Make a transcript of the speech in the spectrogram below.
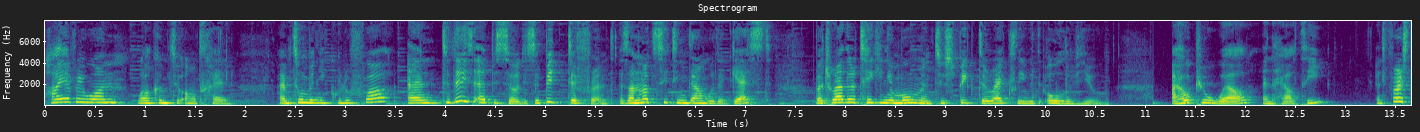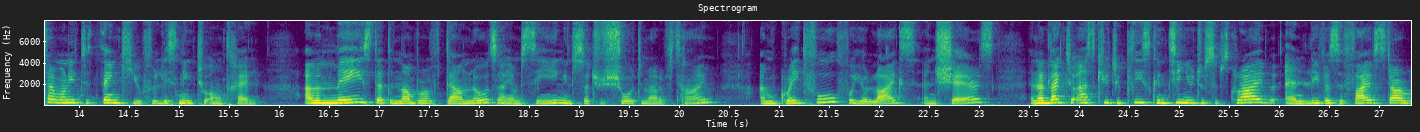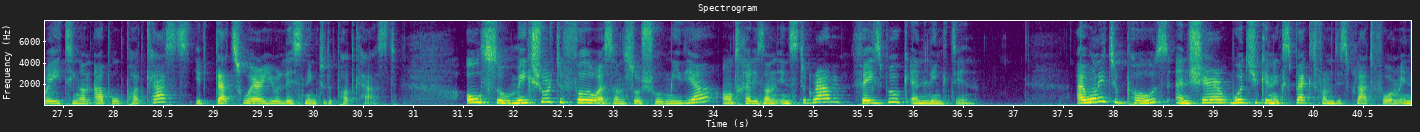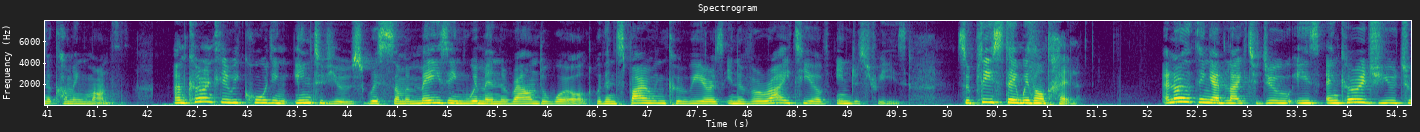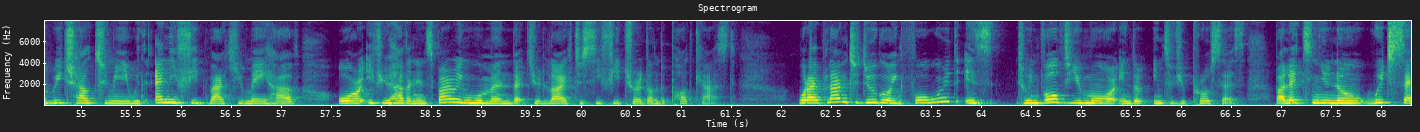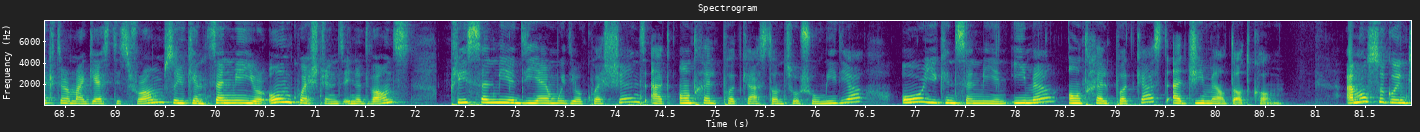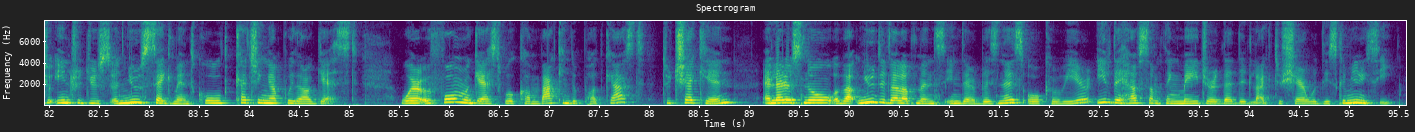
Hi everyone, welcome to Entre Elles. I'm Tombeni Kouloufoua, and today's episode is a bit different as I'm not sitting down with a guest, but rather taking a moment to speak directly with all of you. I hope you're well and healthy. And first, I wanted to thank you for listening to Entre Elles. I'm amazed at the number of downloads I am seeing in such a short amount of time. I'm grateful for your likes and shares, and I'd like to ask you to please continue to subscribe and leave us a five star rating on Apple Podcasts if that's where you're listening to the podcast. Also, make sure to follow us on social media. Entre is on Instagram, Facebook, and LinkedIn. I wanted to pause and share what you can expect from this platform in the coming month. I'm currently recording interviews with some amazing women around the world with inspiring careers in a variety of industries. So please stay with Entre Elles. Another thing I'd like to do is encourage you to reach out to me with any feedback you may have, or if you have an inspiring woman that you'd like to see featured on the podcast. What I plan to do going forward is to involve you more in the interview process by letting you know which sector my guest is from so you can send me your own questions in advance Please send me a DM with your questions at Entre Podcast on social media, or you can send me an email, entrellepodcast at gmail.com. I'm also going to introduce a new segment called Catching Up with Our Guest, where a former guest will come back in the podcast to check in and let us know about new developments in their business or career if they have something major that they'd like to share with this community.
